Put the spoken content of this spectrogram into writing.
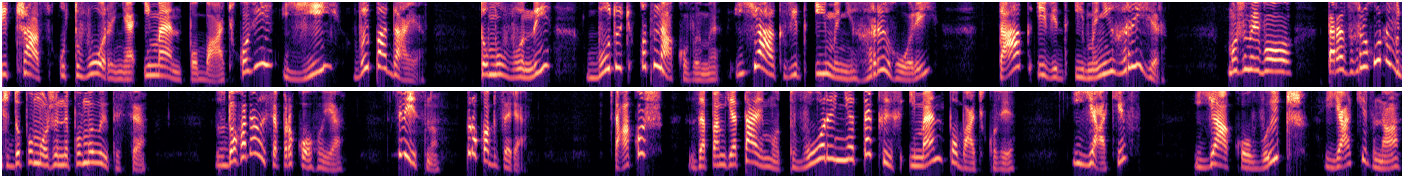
Під час утворення імен по батькові їй випадає, тому вони будуть однаковими як від імені Григорій, так і від імені Григір. Можливо, Тарас Григорович допоможе не помилитися. Здогадалися, про кого я? Звісно, про кобзаря. Також запам'ятаємо творення таких імен по батькові: Яків, Якович, Яківна,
